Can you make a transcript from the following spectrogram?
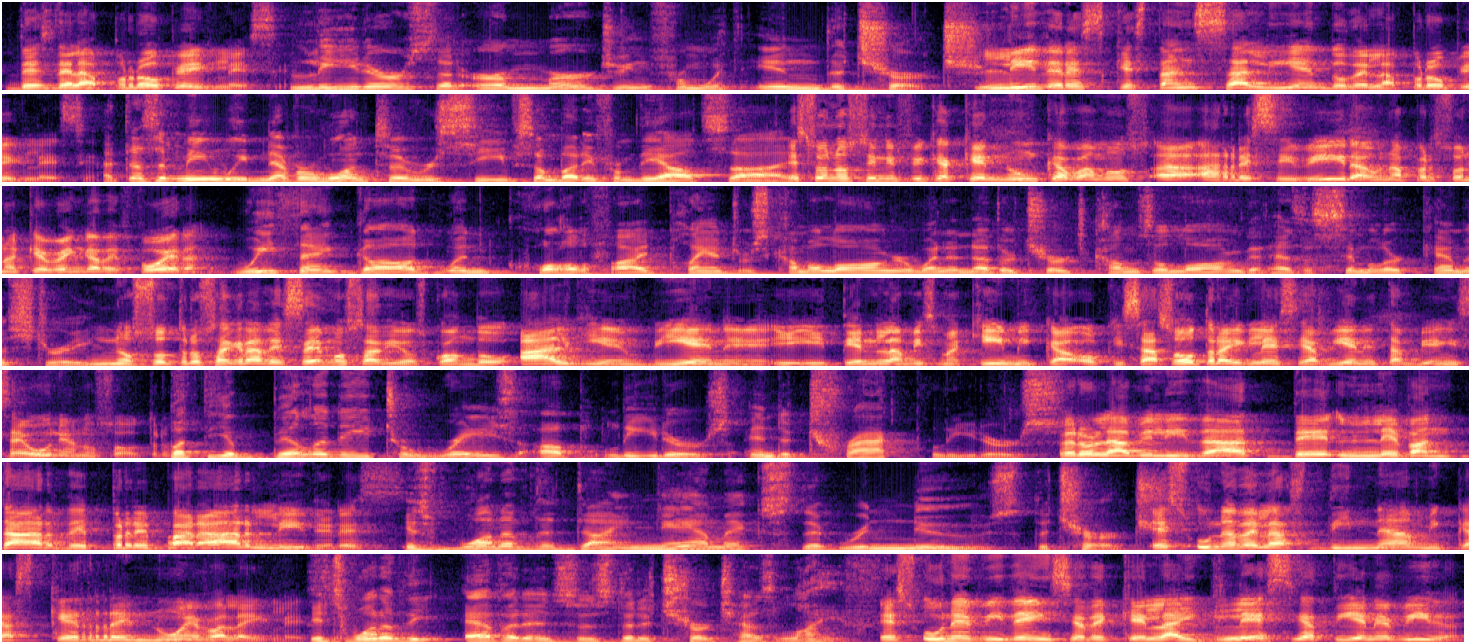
desde la propia iglesia. Leaders that are emerging from within the church. Líderes que están saliendo de la propia iglesia. That doesn't mean we never want to receive somebody from the outside. Eso no significa que nunca vamos a, a recibir a una persona que venga de fuera. We thank God when qualified planters come along or when another church comes along that has a similar chemistry. Nosotros agradecemos a Dios cuando alguien viene y, y tiene la misma química o quizás otra iglesia viene también y se une a nosotros. But the ability to raise up leaders and attract leaders Pero la habilidad de levantar, de preparar líderes, is one of the dynamics that renews the church. es una de las dinámicas que renueva la iglesia. It's one of the evidences that a church has life. Es una evidencia de que la iglesia tiene vida.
